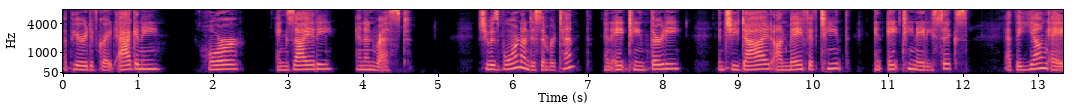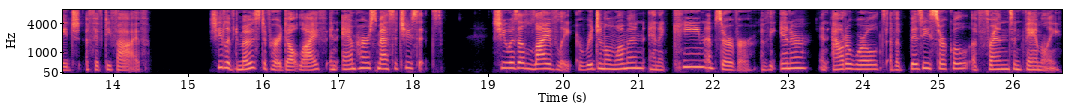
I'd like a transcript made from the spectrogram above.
a period of great agony, horror, anxiety, and unrest. She was born on December 10th in 1830, and she died on May 15th in 1886 at the young age of 55. She lived most of her adult life in Amherst, Massachusetts. She was a lively, original woman and a keen observer of the inner and outer worlds of a busy circle of friends and family.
